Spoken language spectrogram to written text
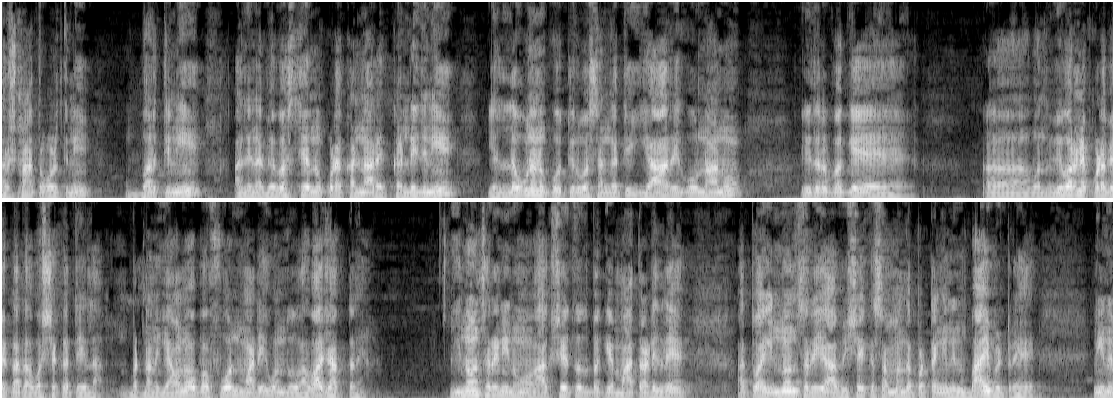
ದರ್ಶನ ತಗೊಳ್ತೀನಿ, ಬರ್ತೀನಿ. ಅಲ್ಲಿನ ವ್ಯವಸ್ಥೆಯನ್ನು ಕೂಡ ಕಣ್ಣಾರೆ ಕಂಡಿದ್ದೀನಿ. ಎಲ್ಲವೂ ನನಗೆ ಗೊತ್ತಿರುವ ಸಂಗತಿ, ಯಾರಿಗೂ ನಾನು ಇದರ ಬಗ್ಗೆ ಒಂದು ವಿವರಣೆ ಕೊಡಬೇಕಾದ ಅವಶ್ಯಕತೆ ಇಲ್ಲ. ಬಟ್ ನನಗೆ ಯಾವನೋ ಒಬ್ಬ ಫೋನ್ ಮಾಡಿ ಒಂದು ಅವಾಜ್ ಹಾಕ್ತಾನೆ. ಇನ್ನೊಂದ್ಸರಿ ನೀನು ಆ ಕ್ಷೇತ್ರದ ಬಗ್ಗೆ ಮಾತಾಡಿದರೆ, ಅಥವಾ ಇನ್ನೊಂದ್ಸರಿ ಆ ವಿಷಯಕ್ಕೆ ಸಂಬಂಧಪಟ್ಟಂಗೆ ನೀನು ಬಾಯಿ ಬಿಟ್ಟರೆ ನೀನು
